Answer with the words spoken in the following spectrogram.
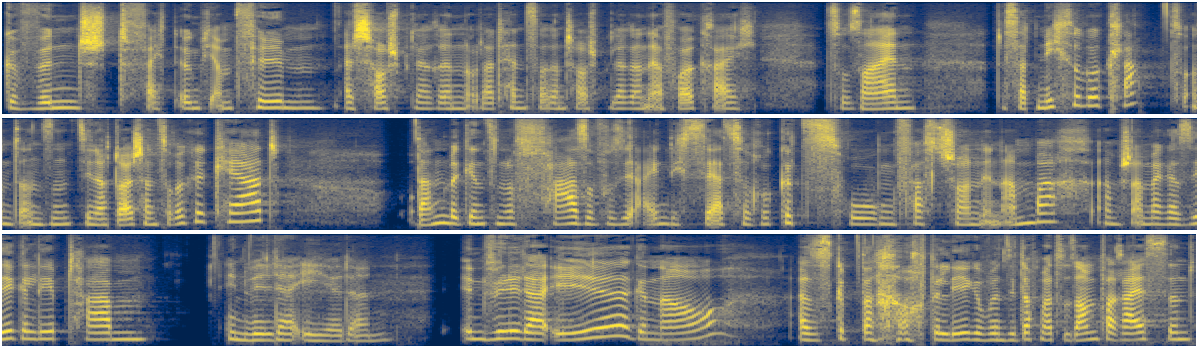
gewünscht, vielleicht irgendwie am Film als Schauspielerin oder Tänzerin, Schauspielerin erfolgreich zu sein. Das hat nicht so geklappt und dann sind sie nach Deutschland zurückgekehrt. Dann beginnt so eine Phase, wo sie eigentlich sehr zurückgezogen, fast schon in Ambach am Starnberger See gelebt haben. In wilder Ehe dann. In wilder Ehe, genau. Also es gibt dann auch Belege, wenn sie doch mal zusammen verreist sind,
